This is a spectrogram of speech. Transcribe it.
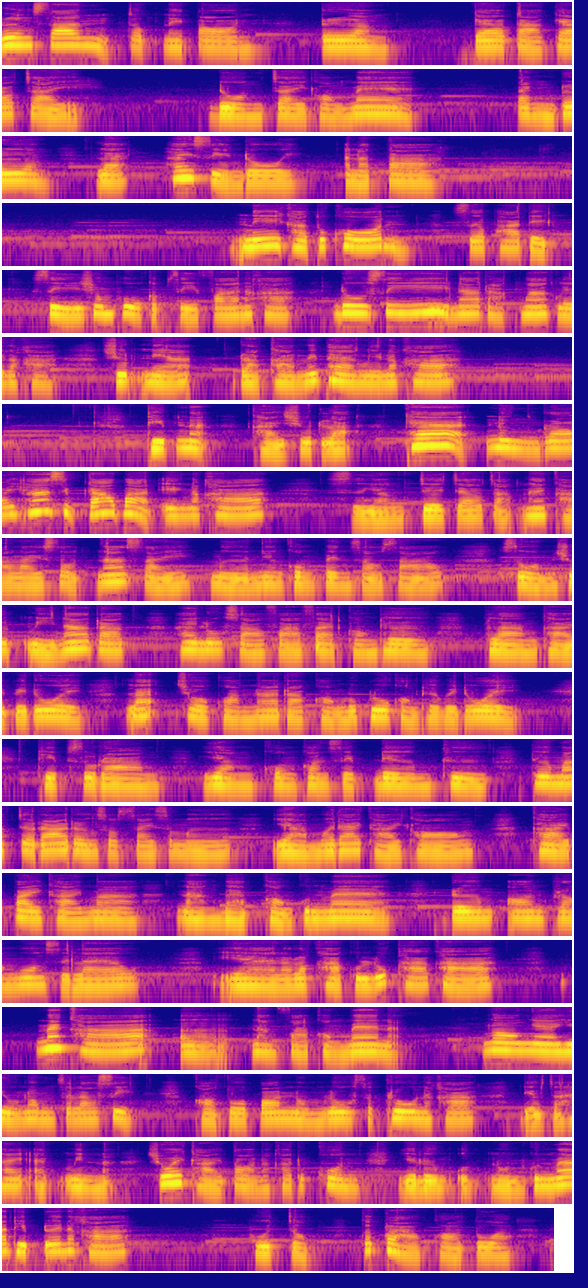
เรื่องสั้นจบในตอน เรื่อง แก้วตาแก้วใจ ดวงใจของแม่ แต่งเรื่องและให้เสียงโดย อนัตตา นี่ค่ะทุกคน เสื้อผ้าเด็ก สีชมพูกับสีฟ้านะคะ ดูสิน่ารักมากเลยล่ะค่ะ ชุดเนี้ย ราคาไม่แพงเลยนะคะ ทิปน่ะขายชุดละ แค่ 159 บาทเองนะคะ เสียงเจอแจวจากแม่ค้าไลฟ์สดหน้าใส เหมือนยังคงเป็นสาวๆ สวมชุดหมีน่ารัก ให้ลูกสาวฝาแฝดของเธอ พลางขายไปด้วย และโชว์ความน่ารักของลูกๆของเธอไปด้วย ทิพย์สุรางยังคงคอนเซปต์เดิมคือ เธอมักจะร่าเริงสดใสเสมอ ยามเมื่อได้ขายของ ขายไปขายมานางแบบของคุณแม่ เริ่มอ่อนเพราะง่วงเสียแล้ว แย่แล้วล่ะค่ะคุณลูกค้าขาแม่ค้าเอ่อนางฟ้าของแม่น่ะ งองแงหิวนมซะแล้วสิ ขอตัวป้อนนมลูกสักครู่นะคะ เดี๋ยวจะให้แอดมินน่ะช่วยขายต่อนะคะทุกคน อย่าลืมอุดหนุนคุณแม่ทิพย์ด้วยนะคะ พูดจบ ก็กล่าวขอตัว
